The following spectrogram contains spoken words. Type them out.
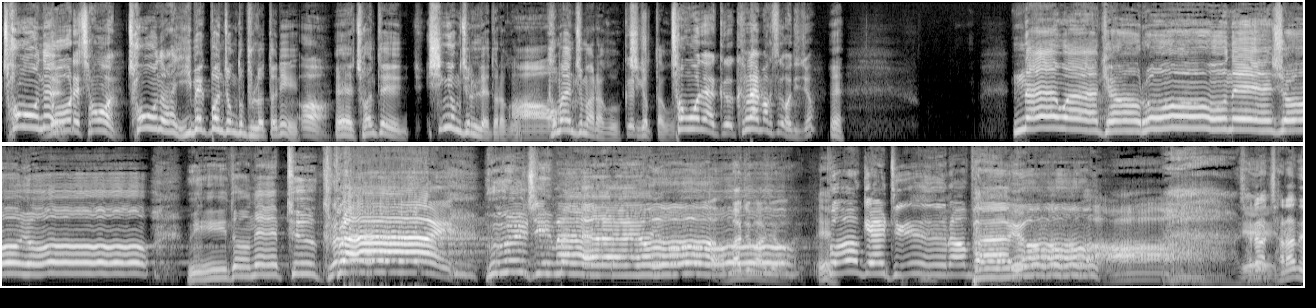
청혼을 노래 청혼. 청혼을 한 200번 정도 불렀더니 어. 예 저한테 신경질을 내더라고요. 아. 그만 좀 하라고 그 지겹다고. 청혼의 그 클라이막스가 어디죠? 나와 결혼해줘요. We don't have to cry. 울지 말아요. 맞아 맞아. 예. 고개를 들어봐요. 아, 잘하, 잘하네.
